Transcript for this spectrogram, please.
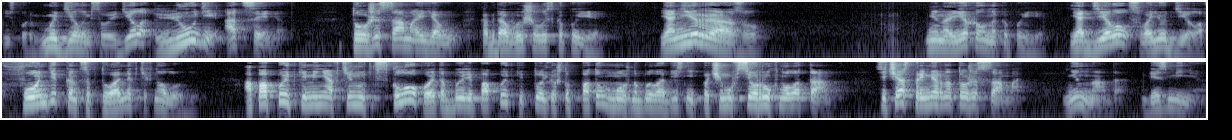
не спорим. Мы делаем свое дело, люди оценят. То же самое я, когда вышел из КПЕ. Я ни разу не наехал на КПЕ. Я делал свое дело в фонде концептуальных технологий. А попытки меня втянуть в склоку, это были попытки только, чтобы потом можно было объяснить, почему все рухнуло там. Сейчас примерно то же самое. Не надо, без меня.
